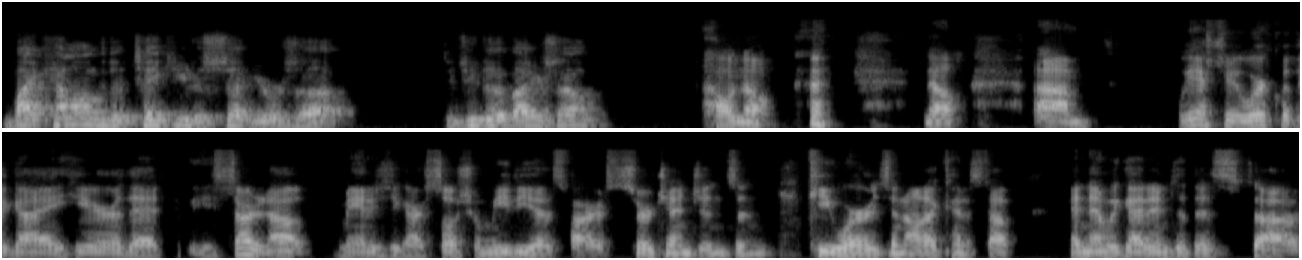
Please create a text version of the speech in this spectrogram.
Mike, how long did it take you to set yours up? Did you do it by yourself? Oh no, no. Um, we actually work with a guy here that he started out managing our social media as far as search engines and keywords and all that kind of stuff. And then we got into this, uh,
